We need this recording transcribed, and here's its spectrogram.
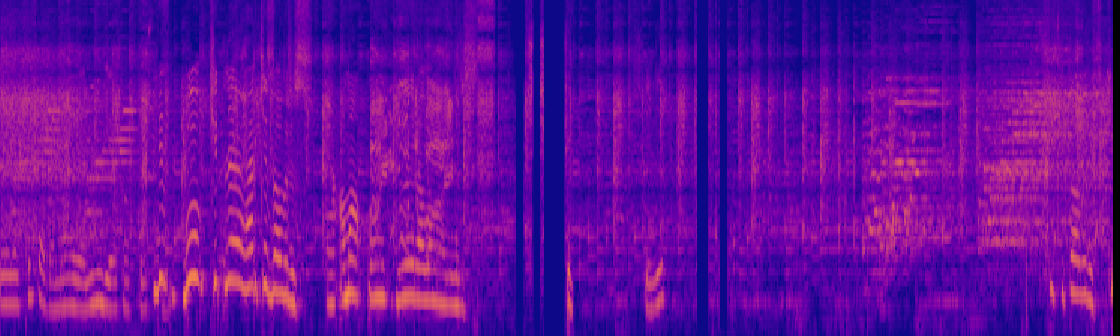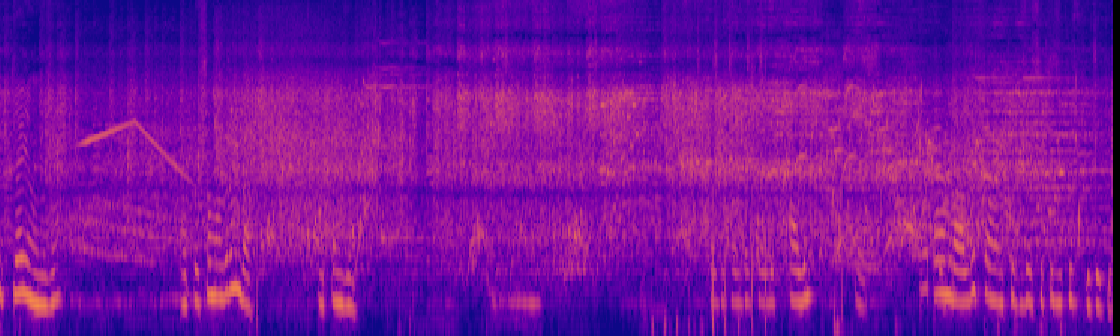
Yapıp adamı diye. Biz bu kitle herkes alırız. Yani ama onu diğer alamayabiliriz. Seni Şu kiti alırız. Kit gel yanımıza. Atlasam alırım da. Atlamayacağım. Aldım. Evet. 10 da aldık. Tamam çok güzel 8 yük. Çok iyi.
